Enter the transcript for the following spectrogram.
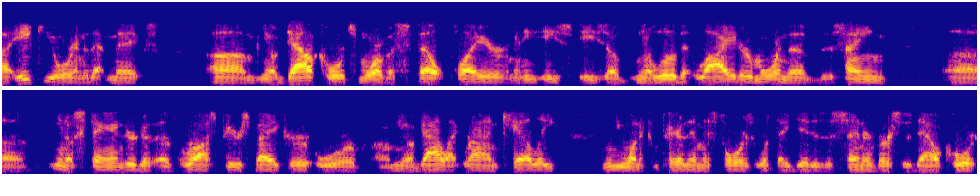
uh, Ekiyor into that mix. Um, you know, Dalcourt's more of a svelte player. I mean, he, he's he's a you know a little bit lighter, more in the the same uh, you know, standard of, of Ross Pierschbacher or, um, you know, a guy like Ryan Kelly when you want to compare them as far as what they did as a center versus Dalcourt.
